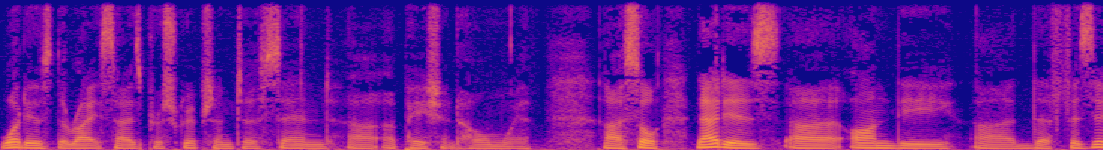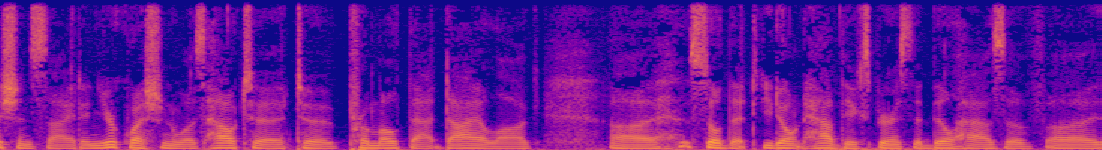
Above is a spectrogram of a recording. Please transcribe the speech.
what is the right size prescription to send a patient home with. so that is on the the physician side, and your question was how to to promote that dialogue so that you don't have the experience that bill has of uh,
